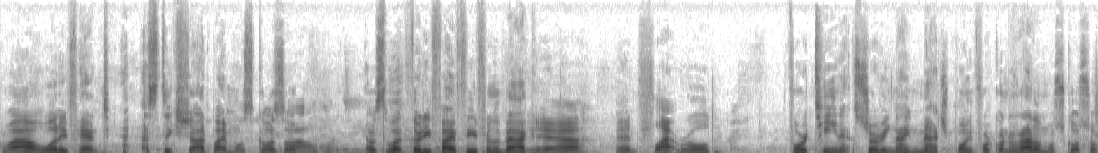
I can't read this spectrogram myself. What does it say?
Wow, what a fantastic shot by Moscoso. That was what, 35 feet from the back? Yeah, and flat rolled. 14 serving nine match point for Conrado Moscoso.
